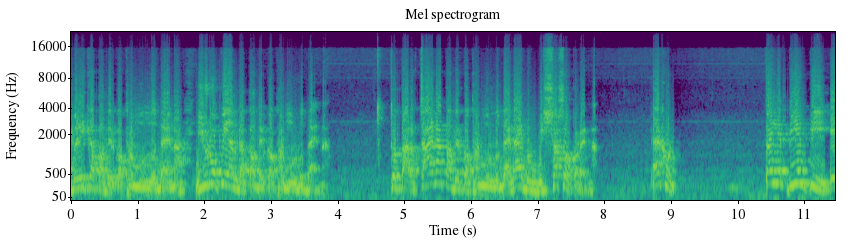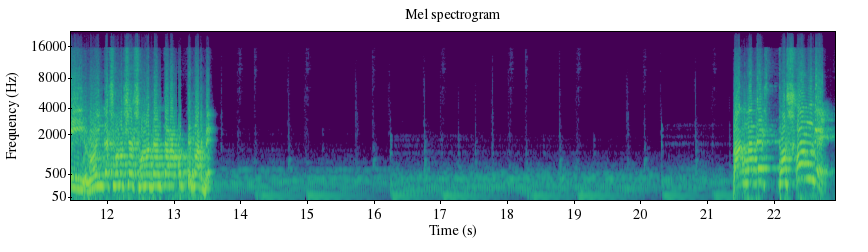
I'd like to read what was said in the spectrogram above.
আমেরিকা তাদের কথার মূল্য দেয় না। ইউরোপিয়ানরা তাদের কথার মূল্য দেয় না। তো তারা চায়না তাদের কথার মূল্য দেয় না এবং বিশ্বাসও করে না। এখন, তাইলে বিএনপি এই রোহিঙ্গা সমস্যার সমাধান তারা করতে পারবে? বাংলাদেশ প্রসঙ্গে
